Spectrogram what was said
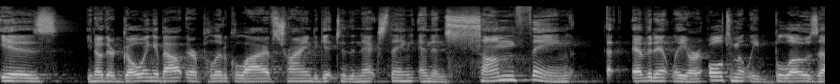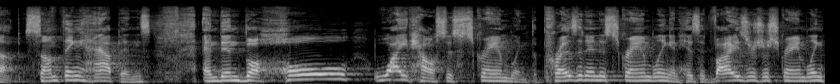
is you know, they're going about their political lives, trying to get to the next thing, and then something evidently or ultimately blows up. Something happens, and then the whole White House is scrambling. The president is scrambling, and his advisors are scrambling,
